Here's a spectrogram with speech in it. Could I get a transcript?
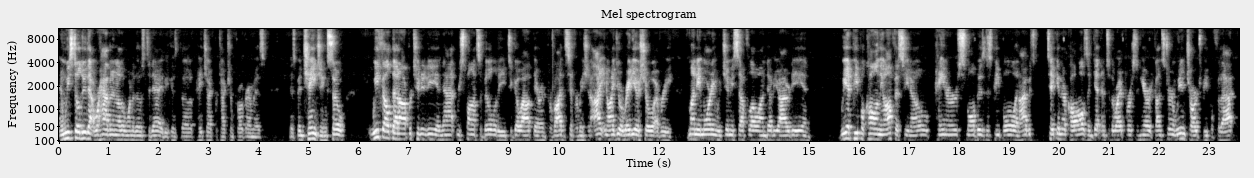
And we still do that. We're having another one of those today because the Paycheck Protection Program has has been changing. So we felt that opportunity and that responsibility to go out there and provide this information. I, you know, I do a radio show every Monday morning with Jimmy Cefalo on WIOD, and we had people calling the office, you know, painters, small business people, and I was taking their calls and getting them to the right person here at Gunster, and we didn't charge people for that.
